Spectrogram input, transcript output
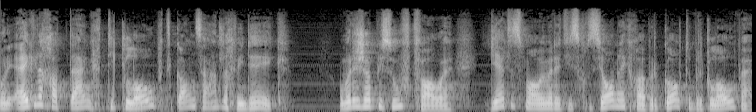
wo ich eigentlich gedacht die glaubt ganz ähnlich wie ich. Und mir ist etwas aufgefallen. Jedes Mal, wenn wir eine Diskussion hatten über Gott, über Glauben,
